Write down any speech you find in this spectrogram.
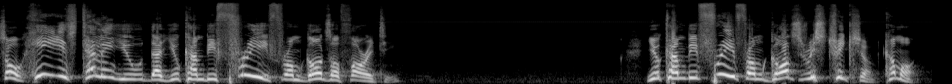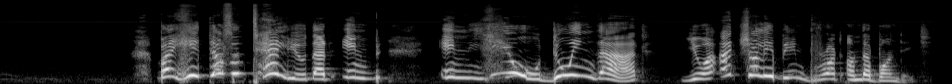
So he is telling you that you can be free from God's authority. You can be free from God's restriction. Come on. But he doesn't tell you that in, in you doing that, you are actually being brought under bondage.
